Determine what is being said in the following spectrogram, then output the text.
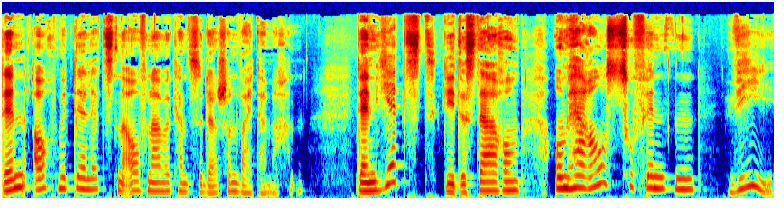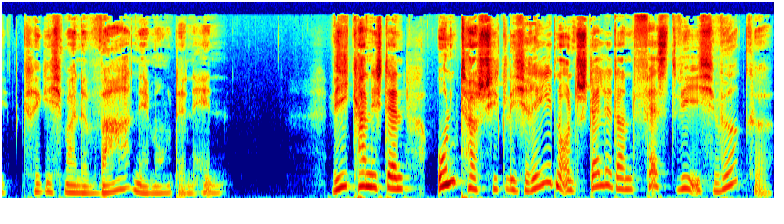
Denn auch mit der letzten Aufnahme kannst du da schon weitermachen. Denn jetzt geht es darum, um herauszufinden, wie kriege ich meine Wahrnehmung denn hin? Wie kann ich denn unterschiedlich reden und stelle dann fest, wie ich wirke?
